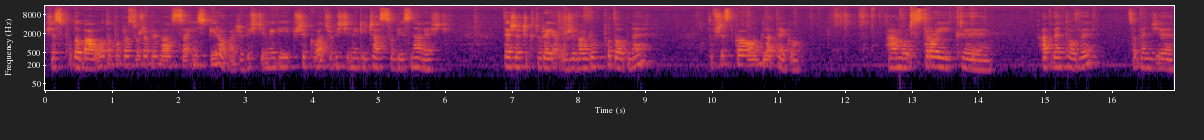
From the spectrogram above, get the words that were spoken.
się spodobało, to po prostu, żeby Was zainspirować, żebyście mieli przykład, żebyście mieli czas sobie znaleźć te rzeczy, które ja używam lub podobne. To wszystko dlatego. A mój stroik y, adwentowy, co będzie,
